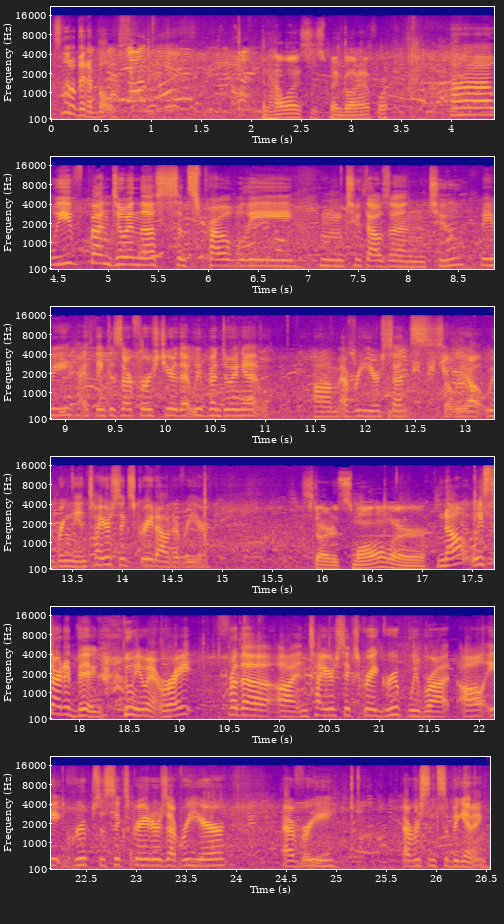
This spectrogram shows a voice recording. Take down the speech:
it's a little bit of both. And how long has this been going on for? Uh, we've been doing this since probably hmm, 2002, maybe, I think is our first year that we've been doing it um, every year since. So we, all, we bring the entire sixth grade out every year. Started small or? No, we started big. we went right for the uh, entire sixth grade group. We brought all eight groups of sixth graders every year, every, ever since the beginning.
